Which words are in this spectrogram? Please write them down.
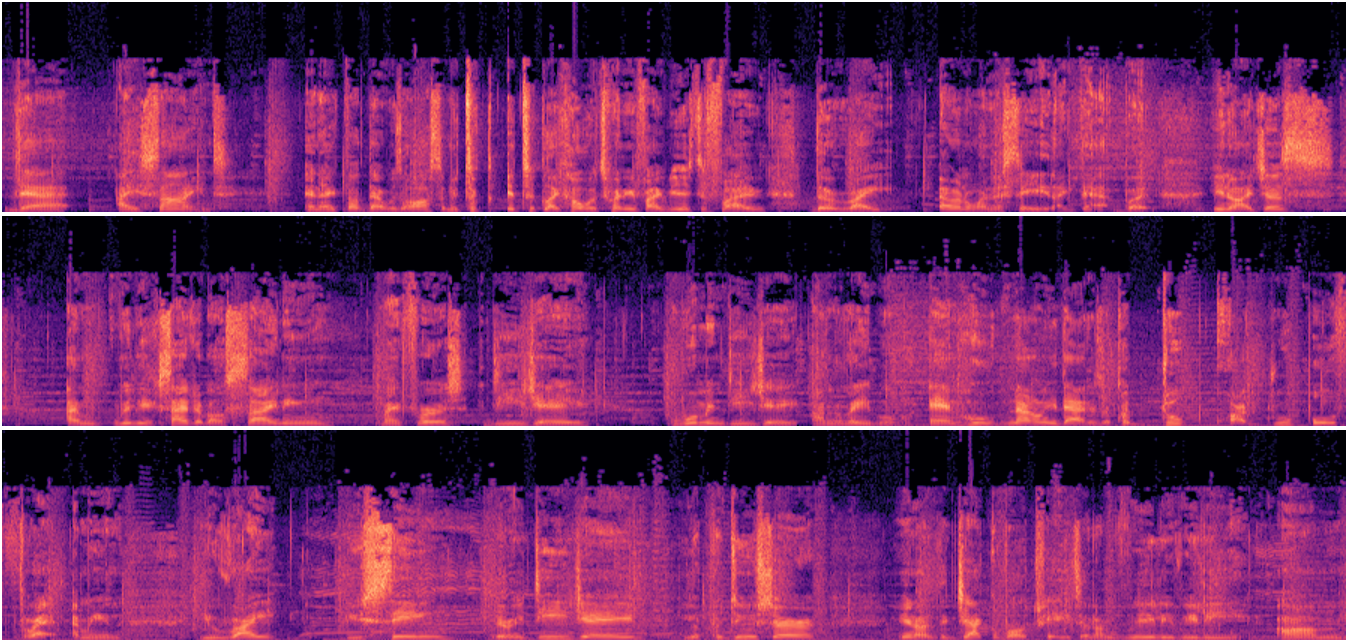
that I signed. And I thought that was awesome. It took it took like over 25 years to find the right I don't want to say it like that, but you know, I just I'm really excited about signing my first DJ woman DJ on the label, and who not only that is a quadruple quadruple threat. I mean, you write, you sing, you're a DJ, you're a producer, you know, the jack of all trades, and I'm really, really um,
